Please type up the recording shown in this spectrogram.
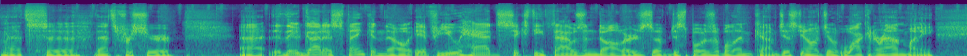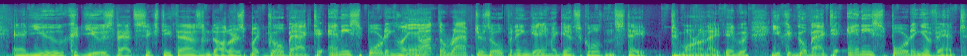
that's uh, that's for sure. Uh, they got us thinking though. If you had sixty thousand dollars of disposable income, just you know, just walking around money, and you could use that sixty thousand dollars, but go back to any sporting, like Yeah. not the Raptors opening game against Golden State tomorrow night. You could go back to any sporting event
